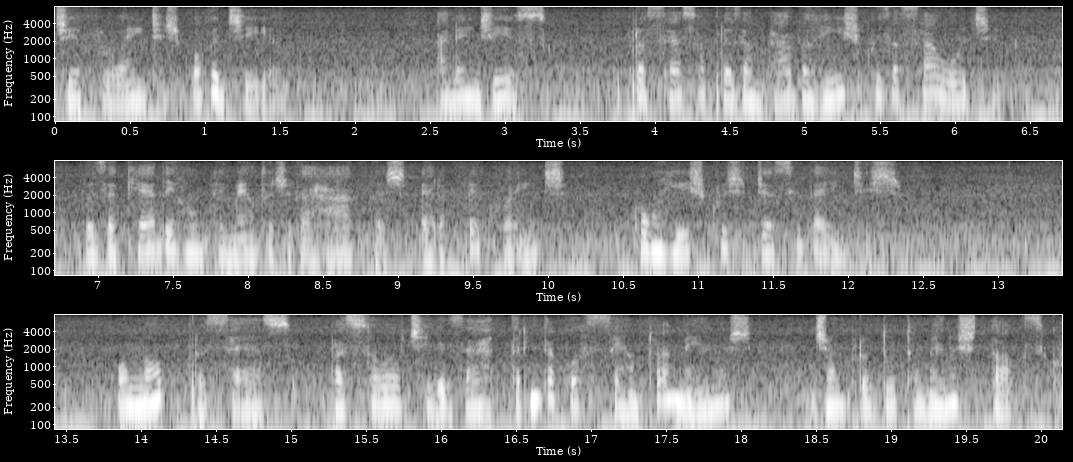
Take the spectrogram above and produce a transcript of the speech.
de efluentes por dia. Além disso, o processo apresentava riscos à saúde, pois a queda e rompimento de garrafas era frequente, com riscos de acidentes. O novo processo passou a utilizar 30% a menos de um produto menos tóxico,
